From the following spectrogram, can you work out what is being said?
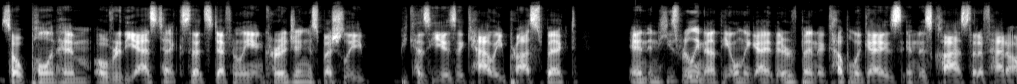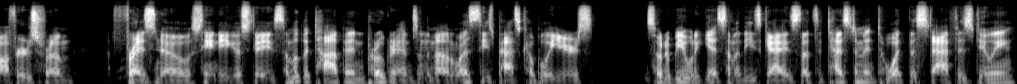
So pulling him over the Aztecs, that's definitely encouraging, especially because he is a Cali prospect. And and he's really not the only guy. There have been a couple of guys in this class that have had offers from Fresno, San Diego State, some of the top end programs in the Mountain West these past couple of years. So to be able to get some of these guys, that's a testament to what the staff is doing.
